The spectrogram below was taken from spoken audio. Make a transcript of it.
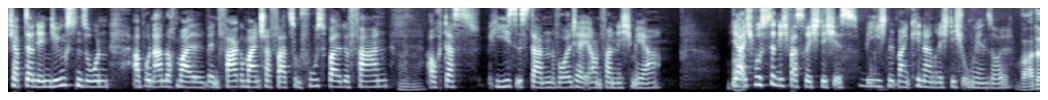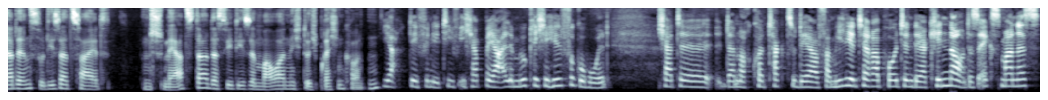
Ich habe dann den jüngsten Sohn ab und an noch mal, wenn Fahrgemeinschaft war, zum Fußball gefahren. Mhm. Auch das hieß es dann, wollte er irgendwann nicht mehr. War ja, ich wusste nicht, was richtig ist, wie ich mit meinen Kindern richtig umgehen soll. War da denn zu dieser Zeit ein Schmerz da, dass Sie diese Mauer nicht durchbrechen konnten? Ja, definitiv. Ich habe mir ja alle mögliche Hilfe geholt. Ich hatte dann noch Kontakt zu der Familientherapeutin der Kinder und des Ex-Mannes.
